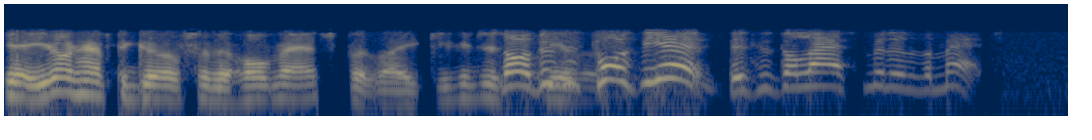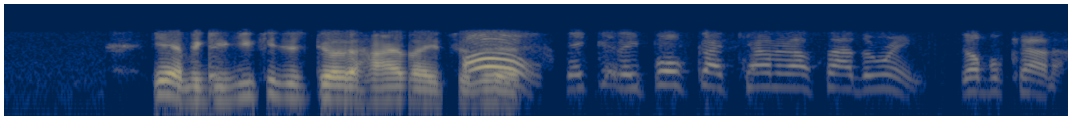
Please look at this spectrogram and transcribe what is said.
Yeah, you don't have to go for the whole match, but like you can just No, this is towards the end. This is the last minute of the match. yeah, because you can just go to highlights of Oh, this. they they both got counted outside the ring. Double count out.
